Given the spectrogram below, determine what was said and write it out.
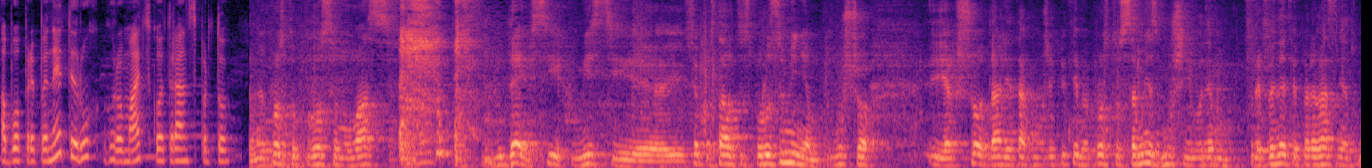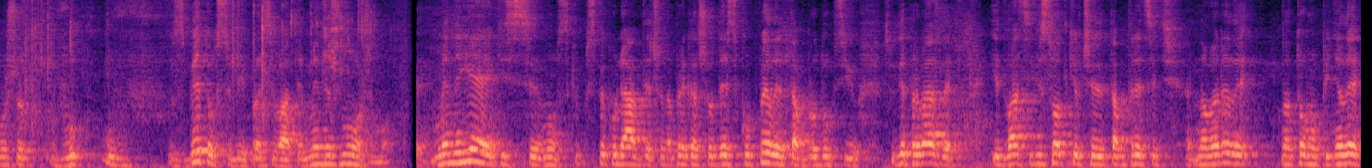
або припинити рух громадського транспорту. Ми просто просимо вас, людей всіх в місті, е, і все поставити з порозумінням, тому що якщо далі так може піти, ми просто самі змушені будемо припинити перевезення, тому що в, в збиток собі працювати ми не зможемо. Ми не є якісь ну, спекулянти, що, наприклад, що десь купили там продукцію, сюди привезли і 20% чи там 30% наварили, на тому підняли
